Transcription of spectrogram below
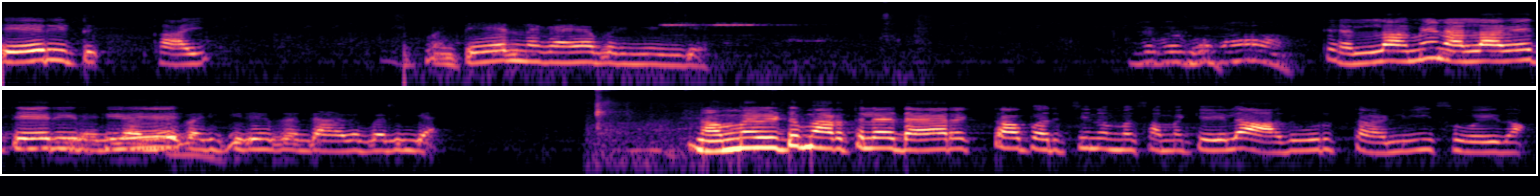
தேறிட்டு காய். இப்போ தேர்ன காயாக பாருங்க இங்கே. எல்லாமே நல்லாவே தேறி இருக்கு எல்லாமே பறிக்கிறது அதை பாருங்க. நம்ம வீட்டு மரத்தில் டைரெக்டாக பறித்து நம்ம சமைக்கையில் அது ஒரு தனி சுவை தான்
